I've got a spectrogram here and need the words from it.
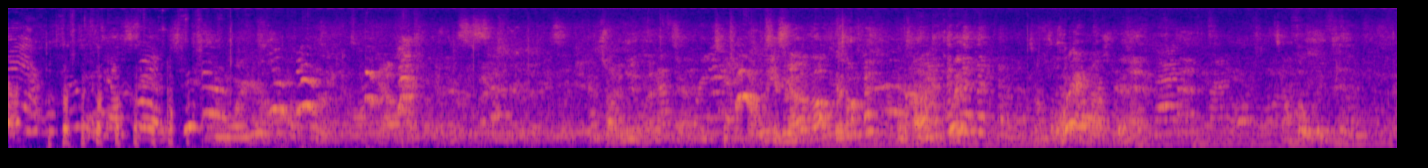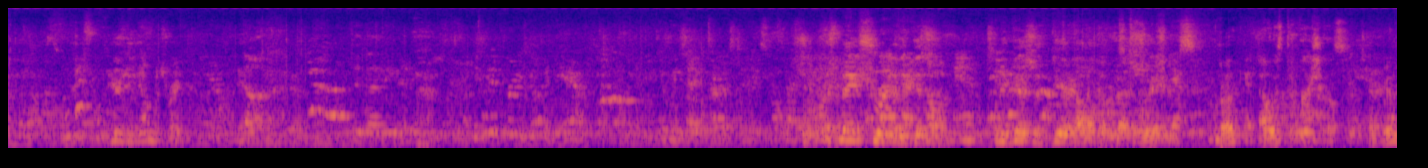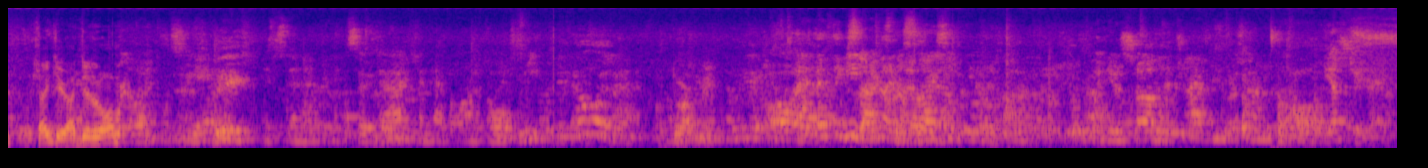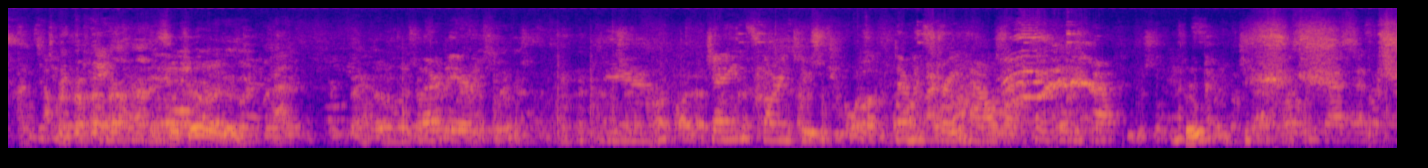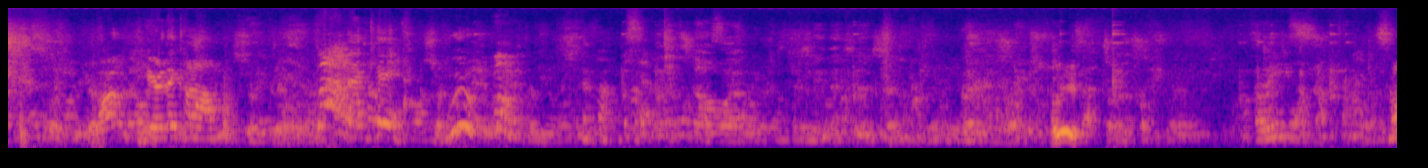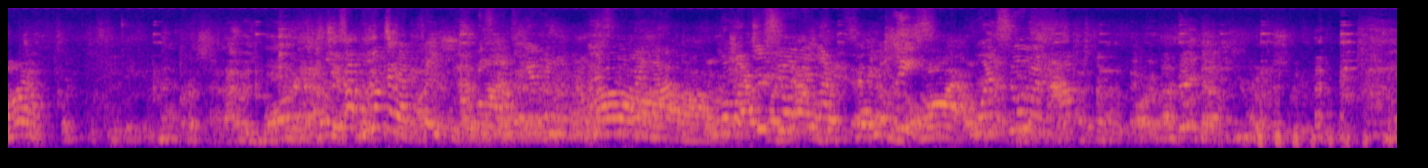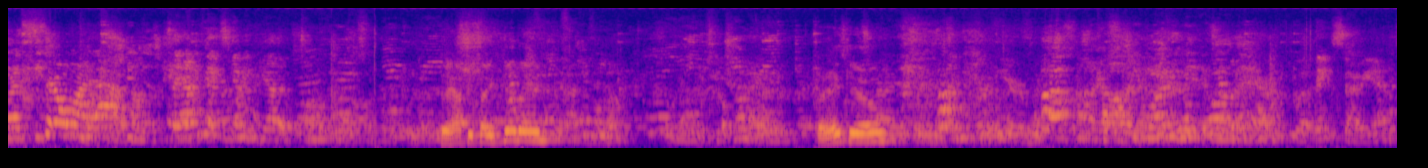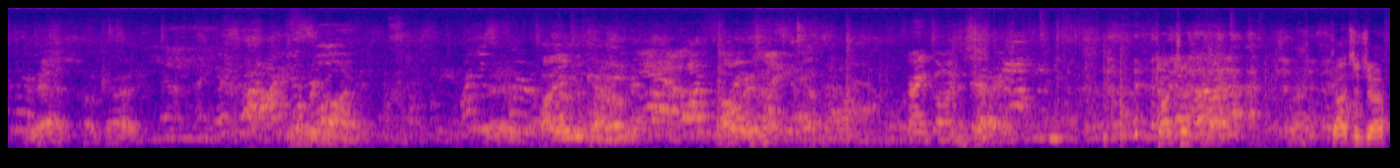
Downstairs. Huh? Quick. It's unbelievable. It's unbelievable. You're the youngest, right? Did not eat it. He did pretty good, yeah. Did we take the rest of his home? Just make sure that he gets told a, him when he gets a deal, all the That was best. delicious. Huh? That was delicious. Good. Thank you. I did it all. My- Yeah. Please. And everything, so Dad can have a lot, oh, a week. you got that. I, I think sometimes, like, you know, um, when you saw the traffic yesterday on Did you get the cake? That's everything. Hello, dear. Jane's going to demonstrate how the cake will be cut. Who? Oh, here they come. That cake. Woo. So, uh, Elise. Elise, smile. And I was born out. Look at that face. Sit on my lap. Say happy Thanksgiving together. Say happy Thanksgiving. Thank you. I think so, yeah. Yes, okay. Where are we going? Uh, Tioga County. Oh, is it? Yeah. Frank going to? Gotcha. Gotcha, Jeff.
